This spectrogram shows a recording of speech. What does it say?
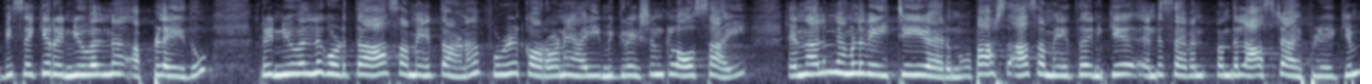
വിസയ്ക്ക് റിന്യൂവലിന് അപ്ലൈ ചെയ്തു. റിന്യൂവലിന് കൊടുത്ത ആ സമയത്താണ് ഫുൾ കൊറോണയായി ഇമിഗ്രേഷൻ ക്ലോസ് ആയി എന്നാലും ഞങ്ങൾ വെയിറ്റ് ചെയ്യുമായിരുന്നു അപ്പോൾ ആ സമയത്ത് എനിക്ക് എന്റെ സെവൻത്ത് മന്ത് ലാസ്റ്റ് ആയപ്പോഴേക്കും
